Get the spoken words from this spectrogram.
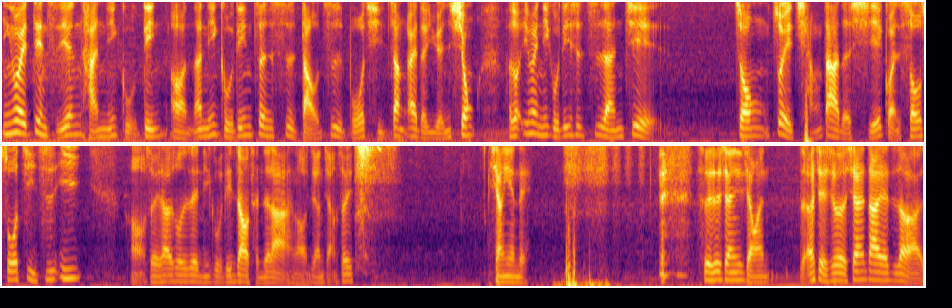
因为电子烟含尼古丁哦，那尼古丁正是导致勃起障碍的元凶。他说，因为尼古丁是自然界中最强大的血管收缩剂之一。哦，所以他说是尼古丁造成的啦，然后这样讲，所以香烟的，所以这香烟讲完，而且就是现在大家知道啊，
